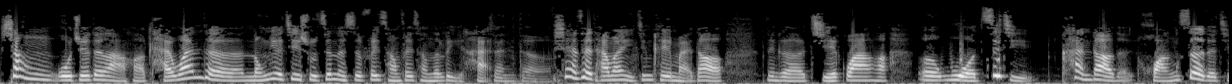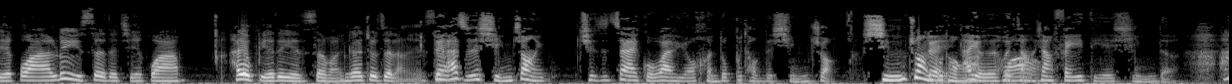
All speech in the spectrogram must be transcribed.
像我觉得啦，哈，台湾的农业技术真的是非常非常的厉害，真的。现在在台湾已经可以买到那个节瓜哈，呃，我自己看到的黄色的节瓜、绿色的节瓜，还有别的颜色吗？应该就这两个颜色。对，它只是形状。其实，在国外有很多不同的形状，形状不同，它有的会长得像飞碟形的。啊，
